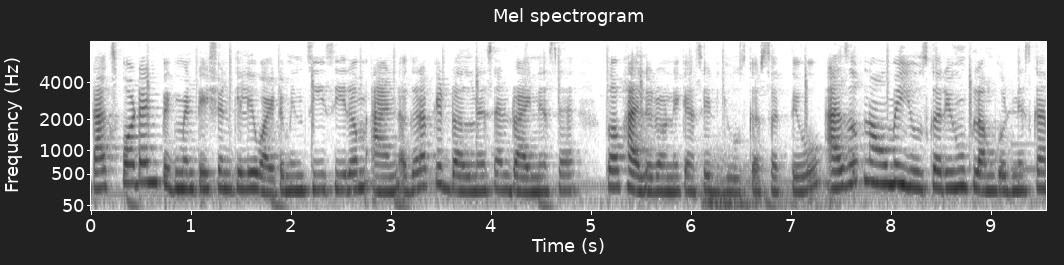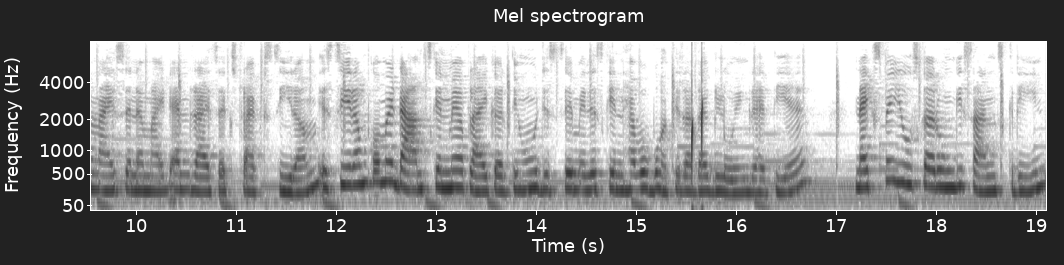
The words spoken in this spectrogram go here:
डार्क स्पॉट एंड पिगमेंटेशन के लिए वाइटामिन सी सीरम एंड अगर आपके डलनेस एंड ड्राइनेस है तो आप हाइलोरॉनिक एसिड यूज़ कर सकते हो। एज ऑफ़ नाउ मैं यूज़ कर रही हूँ प्लम गुडनेस का niacinamide and rice extract serum इस सीरम को मैं डैम स्किन में अप्लाई करती हूँ, जिससे मेरी स्किन है वो बहुत ही ज़्यादा ग्लोइंग रहती है। नेक्स्ट मैं यूज़ करूँगी सनस्क्रीन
